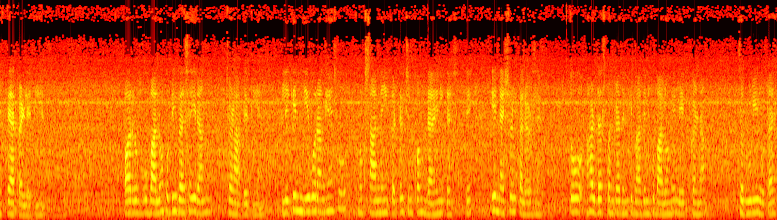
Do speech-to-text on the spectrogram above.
इख्तियार कर लेती हैं। और वो बालों को भी वैसा ही रंग चढ़ा देती हैं। लेकिन ये वो रंग हैं जो नुकसान नहीं करते, जिनको हम डाई नहीं कह सकते। ये नेचुरल कलर्स हैं। तो हर 10-15 दिन के बाद इनको बालों में लेप करना ज़रूरी होता है।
